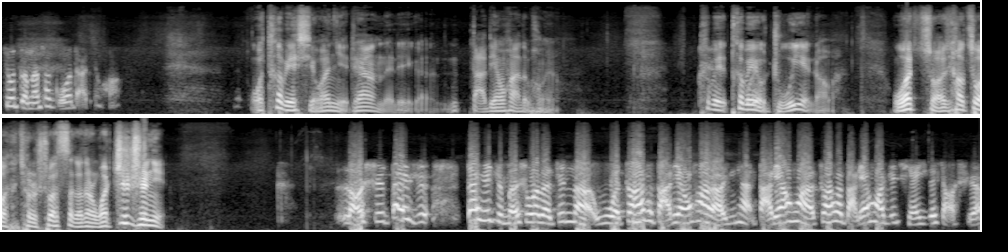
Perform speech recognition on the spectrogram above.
就等着他给我打电话。我特别喜欢你这样的这个打电话的朋友，特别特别有主意，你知道吧？我所要做的就是说四个字儿：我支持你。老师，但是但是怎么说呢？真的，我抓他打电话了。你看，打电话抓他打电话之前一个小时，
